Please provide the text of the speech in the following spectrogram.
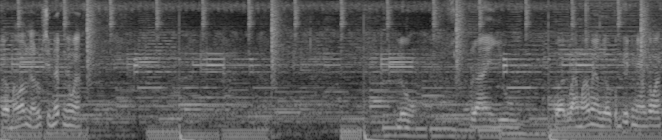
Rồi bạn bấm vào nút xin nha bạn luôn, subscribe you rồi bạn mở mail vô cũng biết mail các bạn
